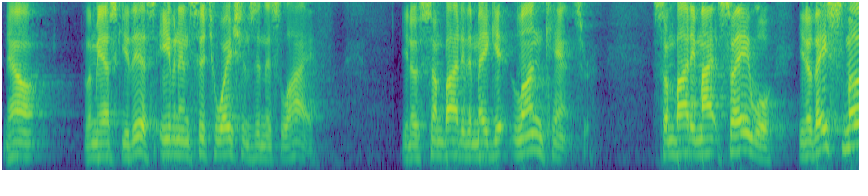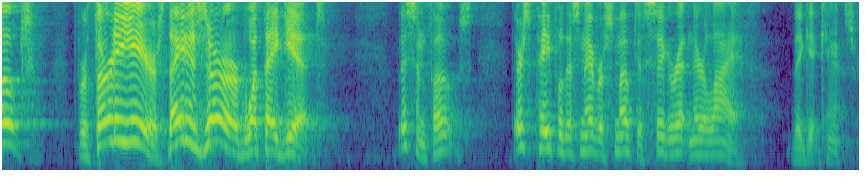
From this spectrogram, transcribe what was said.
Now, let me ask you this even in situations in this life, you know, somebody that may get lung cancer. Somebody might say, well, you know, they smoked for 30 years. They deserve what they get. Listen, folks, there's people that's never smoked a cigarette in their life that get cancer.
